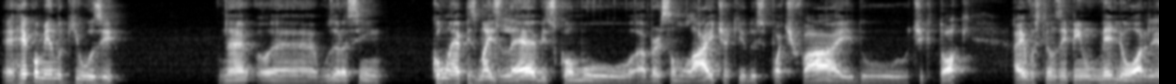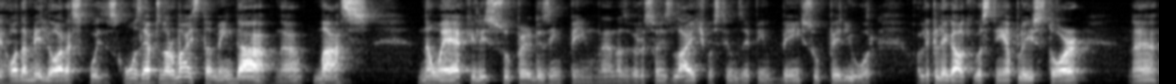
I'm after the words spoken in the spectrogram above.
É, recomendo que use, né, é, usar assim, com apps mais leves, como a versão light aqui do Spotify, do TikTok, aí você tem um desempenho melhor, ele roda melhor as coisas. Com os apps normais também dá, né? mas não é aquele super desempenho. Né? Nas versões light você tem um desempenho bem superior. Olha que legal que você tem a Play Store né,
